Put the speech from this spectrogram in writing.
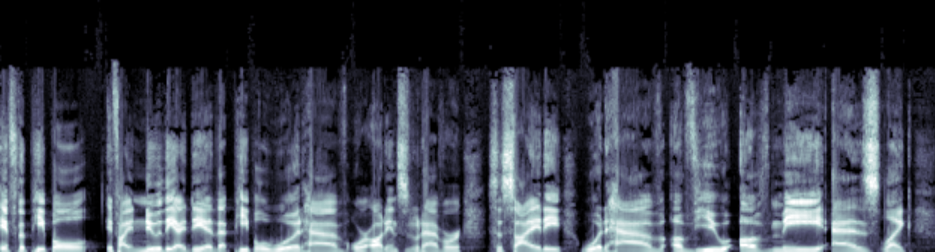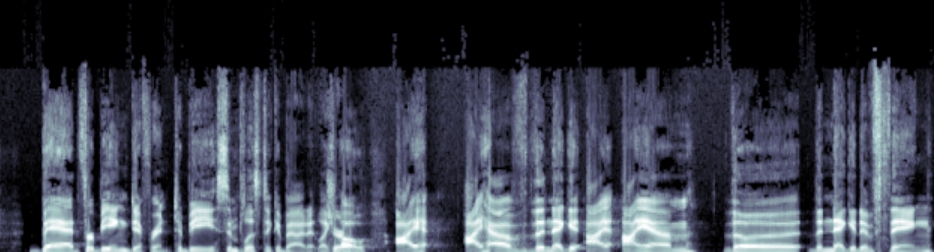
if the people if I knew the idea that people would have or audiences would have or society would have a view of me as like bad for being different to be simplistic about it. Like oh I I have the negative I I am the the negative thing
